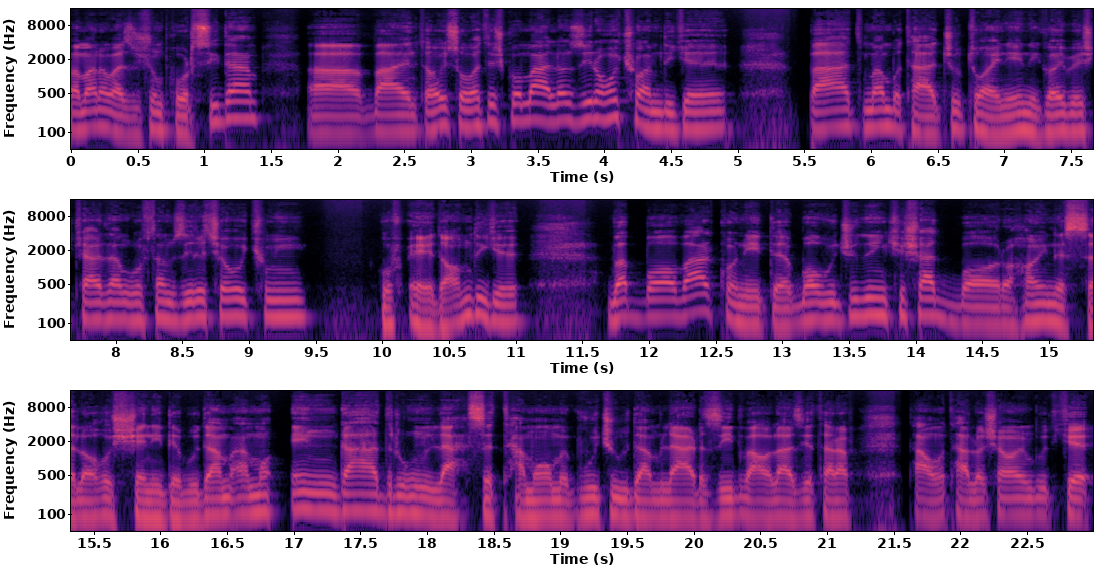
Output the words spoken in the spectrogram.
و منم از ایشون پرسیدم. و انتهای صحبتش گفت من الان زیر حکمم دیگه. بعد من با تعجب تو آینه نگاهی بهش کردم. گفتم زیر چه حکمی؟ گفت اعدام دیگه. و باور کنید با وجود اینکه شاید بارها این اصطلاح شنیده بودم اما انقدر اون لحظه تمام وجودم لرزید و حالا از یه طرف تمام تلاشم این بود که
